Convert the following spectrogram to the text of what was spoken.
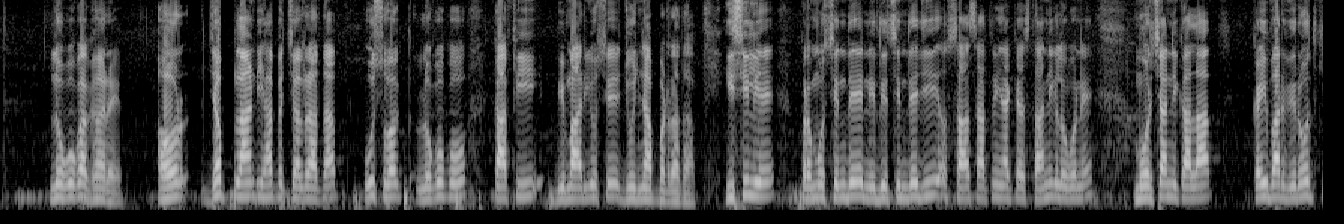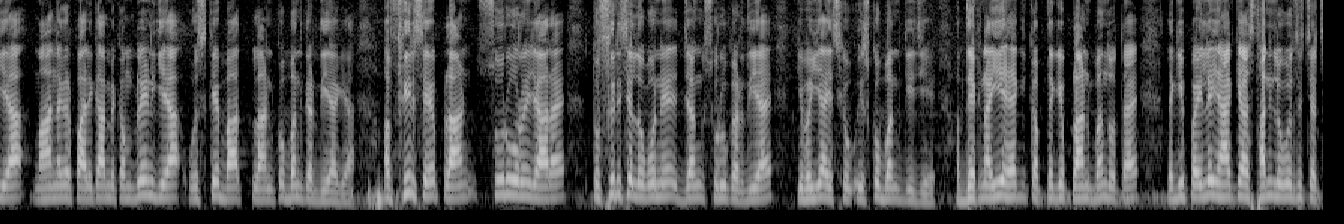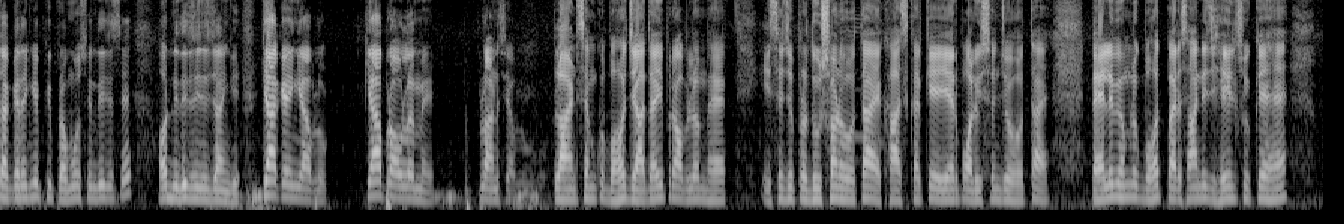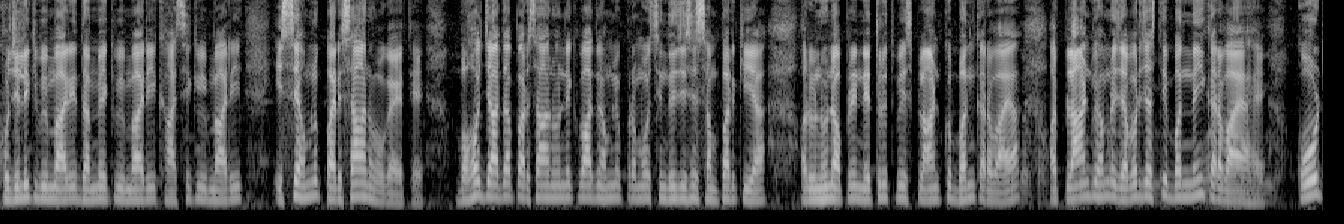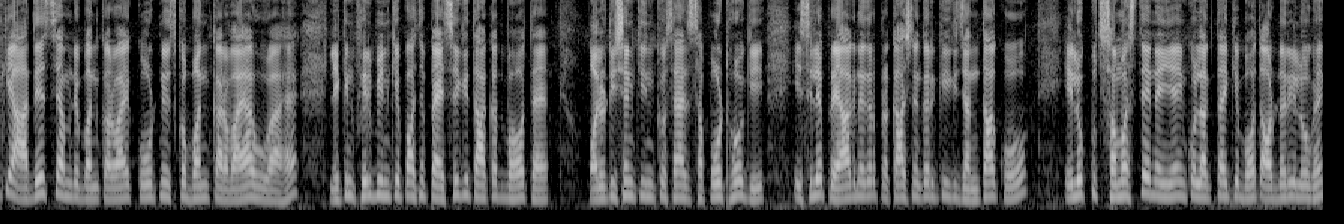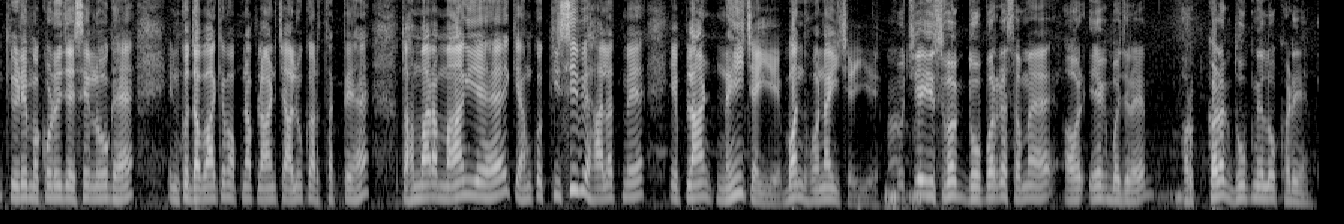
लोगों का घर है। और जब प्लांट यहाँ पे चल रहा था, उस वक्त लोगों को काफ़ी बीमारियों से जूझना पड़ रहा था। इसीलिए प्रमोद सिंधे, निधि सिंधे जी और साथ साथ में यहाँ के स्थानीय लोगों ने मोर्चा निकाला। कई बार विरोध किया महानगर पालिका में कंप्लेंट किया, उसके बाद प्लांट को बंद कर दिया गया। अब फिर से प्लांट शुरू होने जा रहा है तो फिर से लोगों ने जंग शुरू कर दिया है कि भैया इसको इसको बंद कीजिए। अब देखना यह है कि कब तक ये प्लांट बंद होता है। लेकिन पहले यहाँ के स्थानीय लोगों से चर्चा करेंगे, फिर प्रमोद सिंधी जी से और निधि सिंह जी जाएँगे। क्या कहेंगे आप लोग? क्या प्रॉब्लम है? प्लांट से आप लोगों को? प्लांट से हमको बहुत ज़्यादा ही प्रॉब्लम है। इससे जो प्रदूषण होता है, खास करके एयर पॉल्यूशन जो होता है, पहले भी हम लोग बहुत परेशानी झेल चुके हैं। खुजली की बीमारी, दमे की बीमारी, खांसी की बीमारी, इससे हम लोग परेशान हो गए थे। बहुत ज़्यादा परेशान होने के बाद में हमने प्रमोद सिंधु जी से संपर्क किया और उन्होंने अपने नेतृत्व में इस प्लांट को बंद करवाया। और प्लांट भी हमने ज़बरदस्ती बंद नहीं करवाया है। कोर्ट के आदेश से हमने बंद करवाए, कोर्ट ने इसको बंद करवाया हुआ है, लेकिन फिर भी इनके पास में पैसे की ताकत बहुत है, पॉलिटिशियन की इनको शायद सपोर्ट होगी, इसलिए प्रयाग नगर प्रकाश नगर की जनता को ये लोग कुछ समझते नहीं हैं, इनको लगता है कि बहुत ऑर्डनरी लोग हैं, कीड़े मकोड़े जैसे लोग हैं, इनको दबा के हम अपना प्लांट चालू कर सकते हैं। तो हमारा मांग ये है कि हमको किसी भी हालत में ये प्लांट नहीं चाहिए, बंद होना ही चाहिए। सोचिए, इस वक्त दोपहर का समय है और एक बज रहे हैं और कड़क धूप में लोग खड़े हैं,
